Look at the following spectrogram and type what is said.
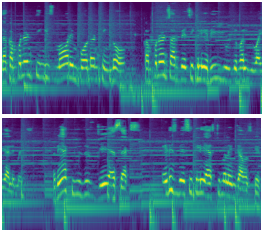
The component thing is more important thing though. Components are basically reusable UI elements. React uses JSX. It is basically HTML in JavaScript,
